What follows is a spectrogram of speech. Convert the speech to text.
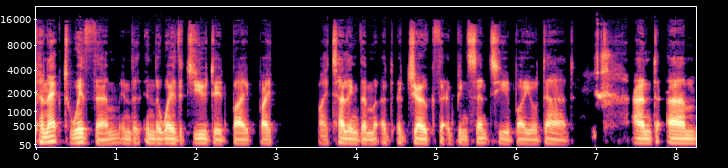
connect with them in the in the way that you did by by by telling them a, a joke that had been sent to you by your dad and um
